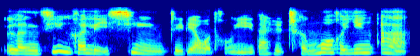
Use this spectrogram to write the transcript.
冷静和理性这点我同意，但是沉默和阴暗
